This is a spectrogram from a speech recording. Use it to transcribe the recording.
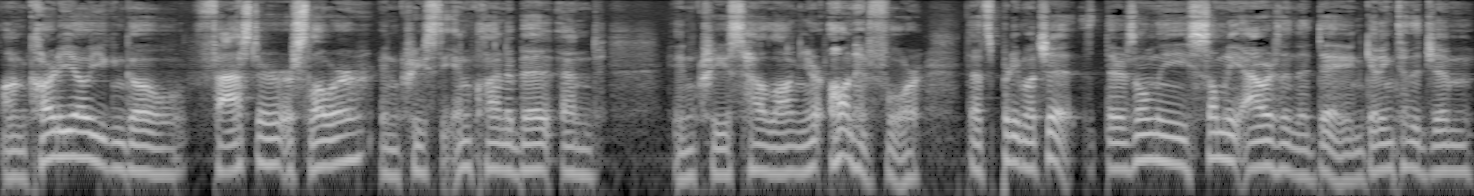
On cardio, you can go faster or slower, increase the incline a bit, and increase how long you're on it for. That's pretty much it. There's only so many hours in the day, and getting to the gym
